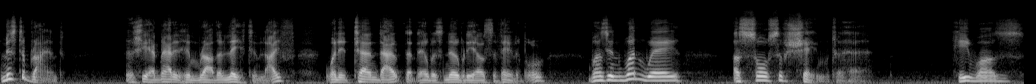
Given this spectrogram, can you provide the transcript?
Mr. Bryant, she had married him rather late in life, when it turned out that there was nobody else available, was in one way a source of shame to her. He was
